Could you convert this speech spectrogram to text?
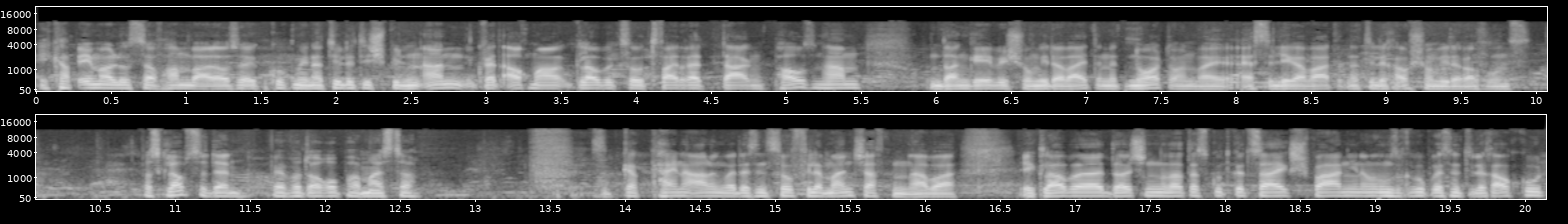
Ich habe immer Lust auf Handball. Also ich gucke mir natürlich die Spiele an. Ich werde auch mal, glaube ich, so zwei, drei Tage Pausen haben und dann gehe ich schon wieder weiter mit Nordhorn, weil erste Liga wartet natürlich auch schon wieder auf uns. Was glaubst du denn? Wer wird Europameister? Es gab keine Ahnung, weil das sind so viele Mannschaften. Aber ich glaube, Deutschland hat das gut gezeigt. Spanien, unsere Gruppe ist natürlich auch gut.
